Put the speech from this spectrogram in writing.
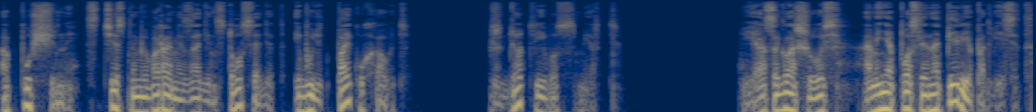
опущенный, с честными ворами за один стол сядет и будет пайку хавать, ждет его смерть. «Я соглашусь, а меня после на перья подвесит»,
